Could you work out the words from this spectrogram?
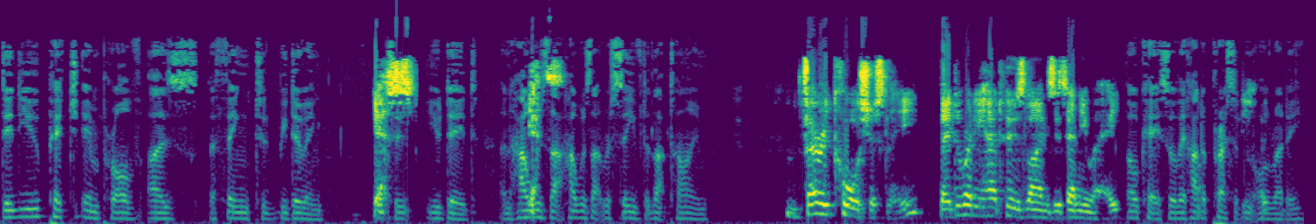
Did you pitch improv as a thing to be doing? Yes, You did. And how was that how was that received at that time? very cautiously. They'd already had Whose Lines Is Anyway. Okay, so they had a precedent already.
